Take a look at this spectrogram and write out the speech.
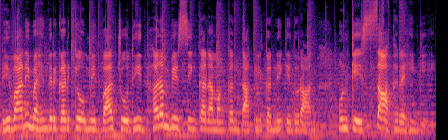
भिवानी महेंद्रगढ़ के उम्मीदवार चौधरी धर्मवीर सिंह का नामांकन दाखिल करने के दौरान उनके साथ रहेंगे।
